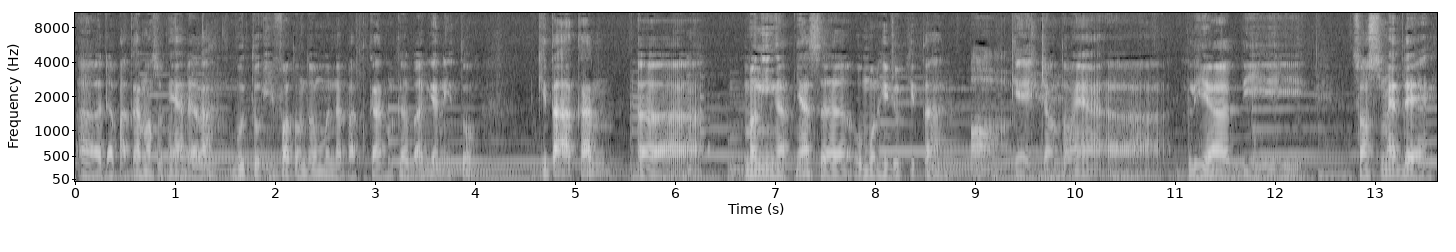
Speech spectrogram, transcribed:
eh, dapatkan maksudnya adalah butuh effort untuk mendapatkan kebahagiaan itu. Kita akan eh, mengingatnya seumur hidup kita. Oh. Oke. contohnya eh, lihat di sosmed deh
